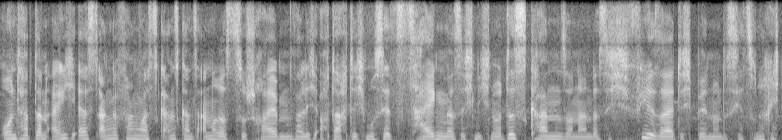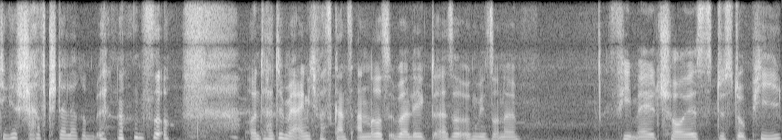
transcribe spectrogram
und habe dann eigentlich erst angefangen, was ganz, ganz anderes zu schreiben, weil ich auch dachte, ich muss jetzt zeigen, dass ich nicht nur das kann, sondern dass ich vielseitig bin und dass ich jetzt so eine richtige Schriftstellerin bin und so. Und hatte mir eigentlich was ganz anderes überlegt, also irgendwie so eine Female Choice Dystopie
